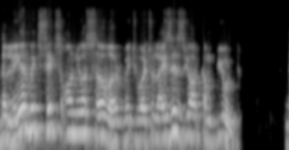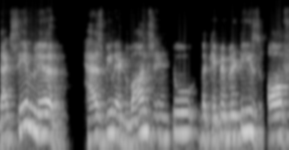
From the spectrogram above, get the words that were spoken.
the layer which sits on your server, which virtualizes your compute, that same layer has been advanced into the capabilities of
